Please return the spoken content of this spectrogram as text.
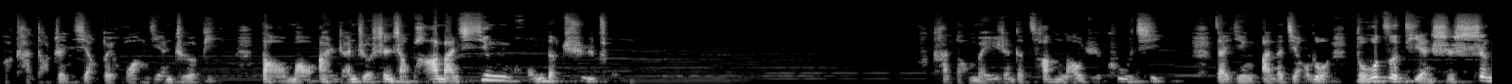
我看到真相被谎言遮蔽，道貌岸然者身上爬满猩红的蛆虫。看到美人的苍老与哭泣，在阴暗的角落独自舔食生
